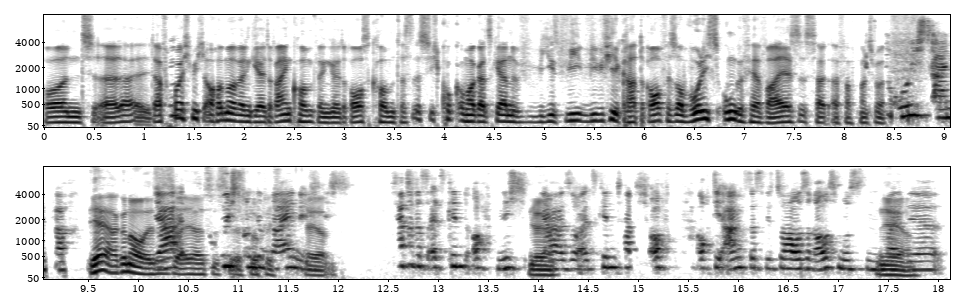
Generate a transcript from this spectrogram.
und äh, da, da freue ich mich auch immer, wenn Geld reinkommt, wenn Geld rauskommt. Das ist, ich gucke auch mal ganz gerne, wie, wie, wie viel gerade drauf ist, obwohl ich es ungefähr weiß. Es ist halt einfach manchmal. Beruhigt einfach. Ja, ja, genau. Es ja, ist, ja, ja, es ist, ist wirklich. Ja, ja. Ich hatte das als Kind oft nicht. Ja. ja. also als Kind hatte ich oft auch die Angst, dass wir zu Hause raus mussten, weil wir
